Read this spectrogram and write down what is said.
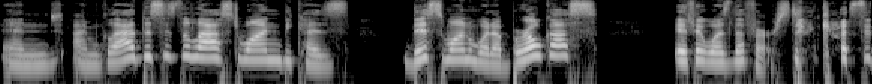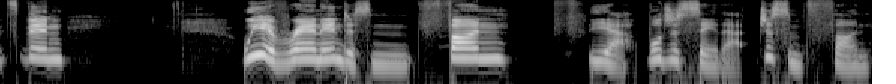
And I'm glad this is the last one because this one would have broke us if it was the first because it's been we have ran into some fun yeah, we'll just say that. Just some fun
